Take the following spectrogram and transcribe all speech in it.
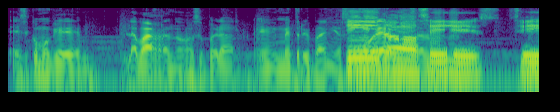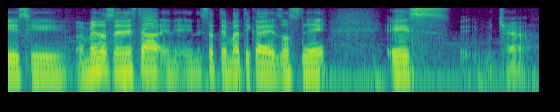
es como que la barra, ¿no? A superar en Metroidvania. Sí, no, sí, sí, sí. Al menos en esta, en, esta temática de 2D es mucha.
